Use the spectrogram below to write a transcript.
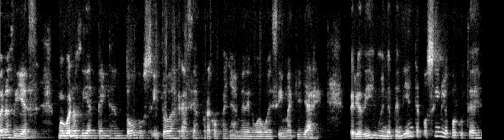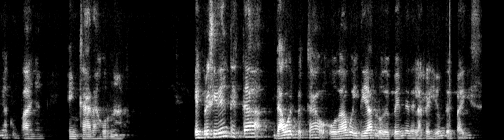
Buenos días, muy buenos días tengan todos y todas. Gracias por acompañarme de nuevo en Sin Maquillaje. Periodismo independiente posible porque ustedes me acompañan en cada jornada. El presidente está dado el pecado o dado el diablo, depende de la región del país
